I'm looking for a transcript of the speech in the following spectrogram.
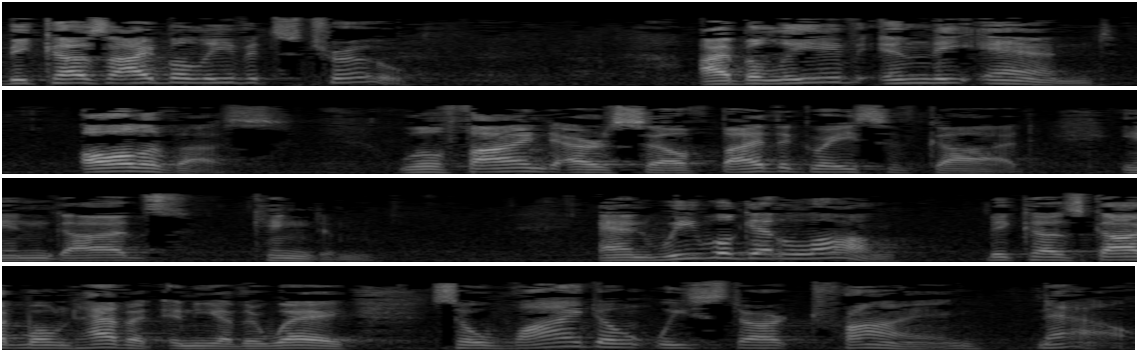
because I believe it's true. I believe in the end, all of us will find ourselves, by the grace of God, in God's kingdom. And we will get along because God won't have it any other way. So why don't we start trying now?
